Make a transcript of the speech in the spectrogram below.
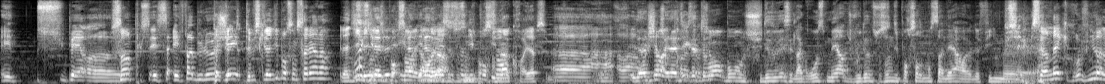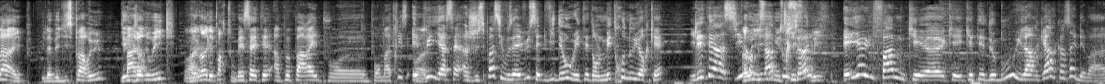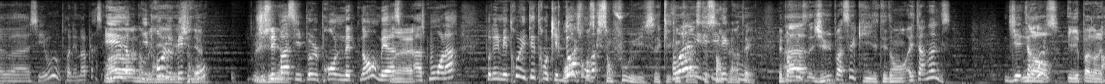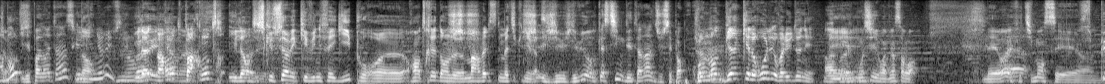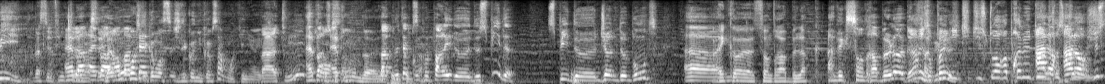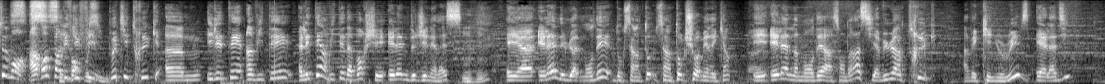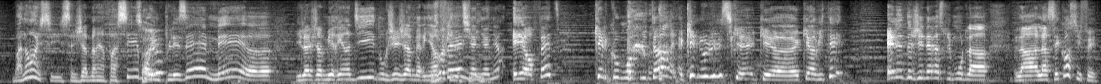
est super euh, Simple. et, et fabuleux. T'as vu ce qu'il a dit pour son salaire là? Il a dit Ouais, il a- 70%, il a- il il a a donné donné 70%. Il est incroyable ce mec. euh, à- Il a, dit- recherche il a de dit exactement, bon, je suis désolé, c'est de la grosse merde, je vous donne 70% de mon salaire, euh, le film. euh, C'est c'est un mec revenu à la hype. Il avait disparu. Il y a Bah eu John Wick. Ouais. Maintenant il est partout. Mais ça a été un peu pareil pour, euh, pour Matrice. Et Ouais. puis, il y a ça, je sais pas si vous avez vu cette vidéo où il était dans le métro new-yorkais. Il était assis Ah comme oui, ça, tout triste, seul. oui. Et il y a une femme qui, euh, était debout. Il la regarde comme ça. Il dit Bah, euh, c'est où? Prenez ma place. Et ouais, non, il prend il le métro. Je sais pas s'il peut le prendre maintenant, mais à, ce- Ouais. à ce moment-là, prenez le métro, il était tranquille. Ouais, Donc, je pense va- qu'il s'en fout, lui. C'est quelqu'un Ouais, qui il est- reste il simple et cool. Mais par Euh, contre, j'ai vu passer qu'il était dans Eternals. Non, Eternals il est pas dans Ah Eternals. bon Il est pas dans Eternals, c'est Non. Non. Il a- Oui, par, contre, Eternals. par contre, il est en discussion avec Kevin Feige pour euh, rentrer dans le Marvel Cinematic Je, Universe. je- je l'ai vu dans le casting d'Eternals, je sais pas Je pourquoi. me demande bien quel rôle on va lui donner. Ah, Mais- moi aussi, j'aimerais bien savoir. Mais ouais, Euh, effectivement, c'est. euh, Speed Bah, c'est le film Eh qui bah, l'a lancé. eh bah, bah, on moi, va moi, je l'ai peut-être- commencé- je l'ai connu comme ça, moi, Keanu Reeves. Bah, tout le monde. Eh je bah, pense, eh hein. tout le monde l'a- l'a Bah, connu peut-être comme qu'on ça. peut parler de, de Speed. Speed de John de Bont. euh, Avec euh, Sandra Bullock. avec Sandra Bullock. D'ailleurs, ils ont pas une petite histoire après le 2 Alors, alors justement, avant de parler du film, possible. petit truc, euh, il était invité, elle était invitée d'abord chez Hélène DeGeneres, Mhm. et euh, Hélène lui a demandé, donc c'est un, to- c'est un talk show américain, et Hélène a demandé à Sandra s'il y avait eu un truc avec Keanu Reeves, et elle a dit, bah non, il s'est jamais rien passé, moi Sérieux il me plaisait, mais euh, il a jamais rien dit, donc j'ai jamais rien fait, gna gna gna. Et en fait, quelques mois plus tard, Reeves qui est, qui est, euh, qui est invité, Hélène DeGeneres lui montre la, la, la séquence, il fait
